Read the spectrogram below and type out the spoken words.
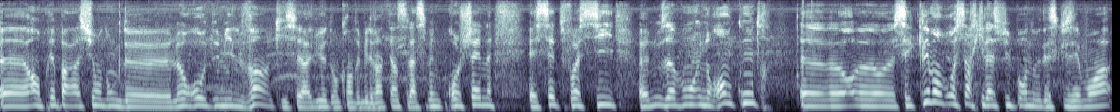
euh, en préparation donc de l'Euro 2020 qui a lieu donc en 2021. C'est la semaine prochaine. Et cette fois-ci, euh, nous avons une rencontre. C'est Clément Brossard qui la suit pour nous. Excusez-moi.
